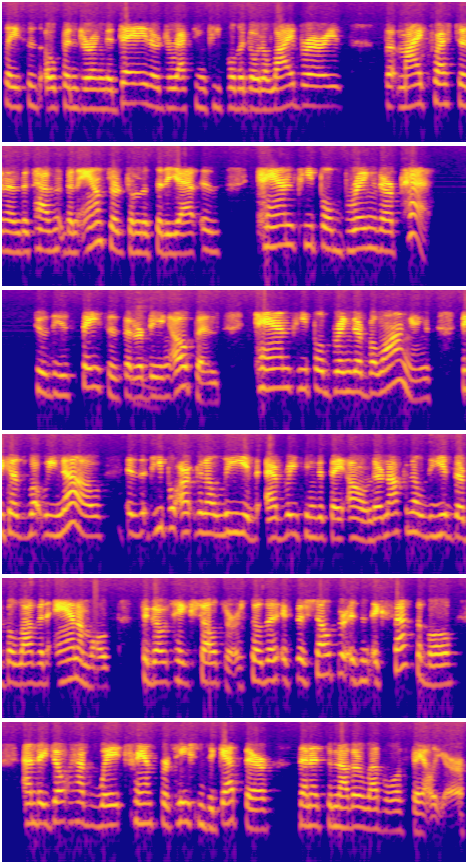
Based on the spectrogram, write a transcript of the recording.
places open during the day. They're directing people to go to libraries. But my question, and this hasn't been answered from the city yet, is can people bring their pets to these spaces that are being opened? Can people bring their belongings? Because what we know is that people aren't going to leave everything that they own. They're not going to leave their beloved animals to go take shelter. So that if the shelter isn't accessible and they don't have weight transportation to get there, then it's another level of failure.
